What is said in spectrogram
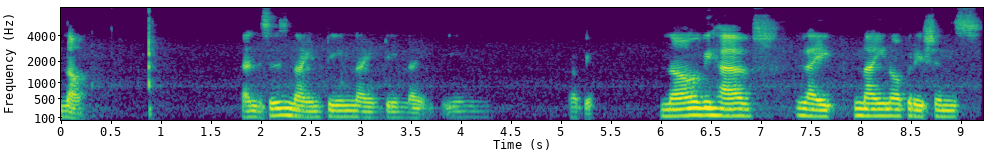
Now and this is 19 19 19 okay. Now we have like nine operations.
